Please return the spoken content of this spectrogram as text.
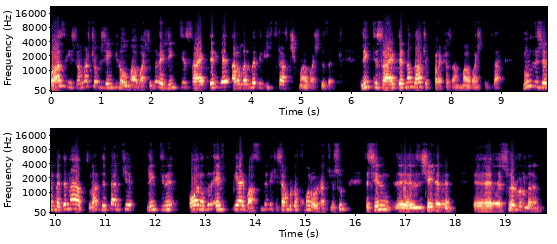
bazı insanlar çok zengin olmaya başladı ve LinkedIn sahipleriyle aralarında bir ihtilaf çıkmaya başladı. LinkedIn sahiplerinden daha çok para kazanmaya başladılar. Bunun üzerine de ne yaptılar? Dediler ki LinkedIn'i o arada FBI bastı. Dedi ki sen burada kumar oynatıyorsun. İşte senin e, şeylerin, e, serverların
